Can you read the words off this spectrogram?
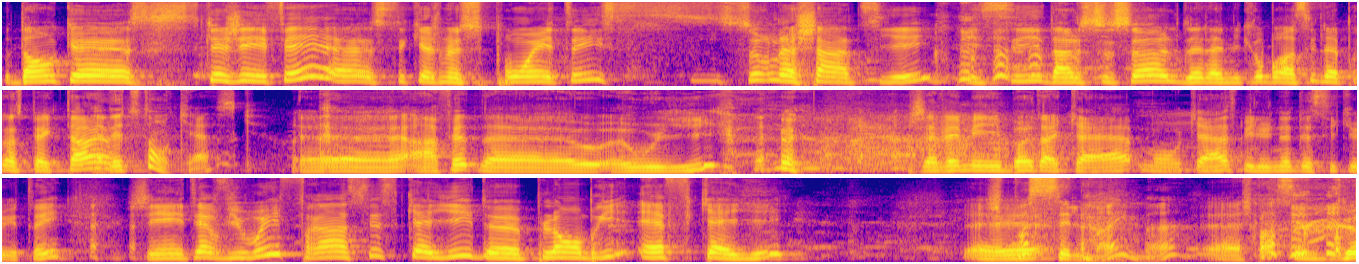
Donc, euh, ce que j'ai fait, euh, c'est que je me suis pointé sur le chantier, ici, dans le sous-sol de la microbrasserie de la Prospecteur. Avais-tu ton casque? Euh, en fait, euh, euh, oui. J'avais mes bottes à cap, mon casque, mes lunettes de sécurité. J'ai interviewé Francis Caillé de Plomberie F. Caillé. Je sais pas si c'est le même, hein? Euh, je pense que c'est le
